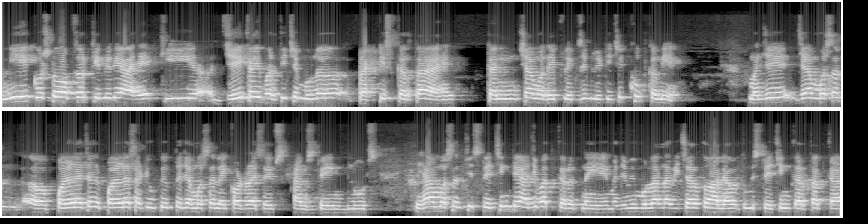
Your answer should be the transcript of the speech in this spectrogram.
मी एक गोष्ट ऑब्झर्व केलेली आहे की जे काही भरतीचे मुलं प्रॅक्टिस करता आहेत त्यांच्यामध्ये फ्लेक्झिबिलिटीची खूप कमी आहे. म्हणजे ज्या मसल पळण्याच्या पळण्यासाठी उपयुक्त ज्या मसल आहे कॉड्रायसेप्स हॅमस्ट्रिंग ग्लूट्स ह्या मसलची स्ट्रेचिंग ते अजिबात करत नाहीये. म्हणजे मी मुलांना विचारतो आल्यावर तुम्ही स्ट्रेचिंग करतात का?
